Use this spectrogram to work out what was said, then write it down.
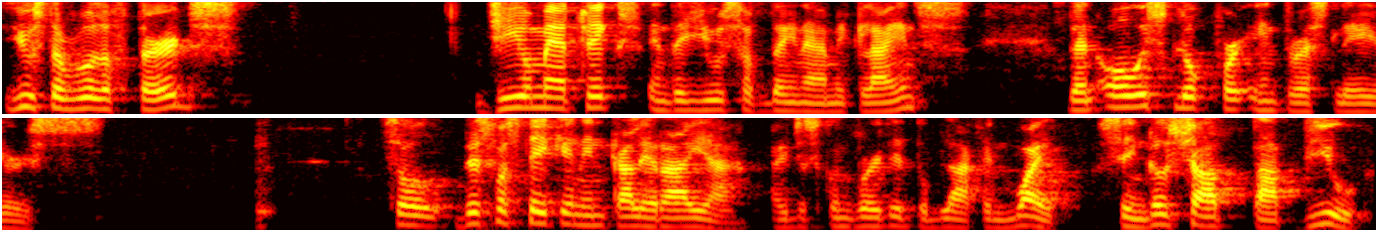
use the rule of thirds, geometrics, and the use of dynamic lines. Then always look for interest layers. So this was taken in Caliraya. I just converted to black and white. Single shot, top view.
